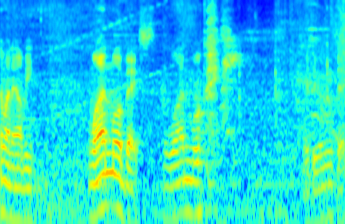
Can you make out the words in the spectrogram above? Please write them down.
Come on, Albie. One more base. One more base. We're doing okay.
